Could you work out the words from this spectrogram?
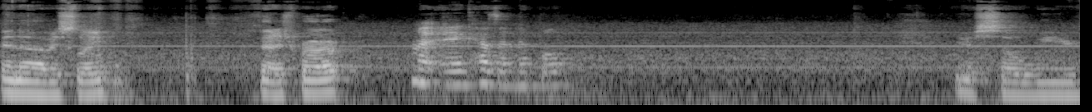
And obviously, finished product. My egg has a nipple. You're so weird.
